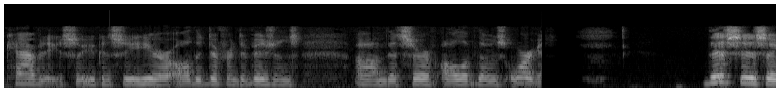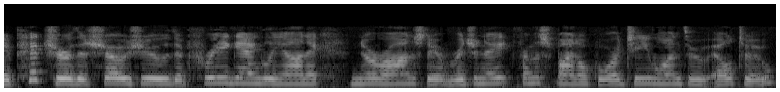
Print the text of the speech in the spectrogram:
cavities. So you can see here all the different divisions um, that serve all of those organs. This is a picture that shows you the preganglionic neurons. They originate from the spinal cord, T1 through L2.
